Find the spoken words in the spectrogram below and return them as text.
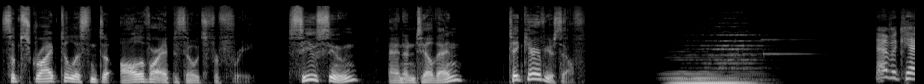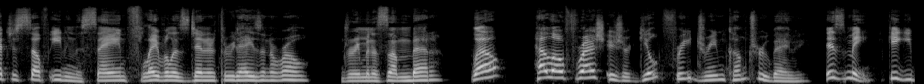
subscribe to listen to all of our episodes for free. See you soon, and until then, take care of yourself. Ever catch yourself eating the same flavorless dinner three days in a row? Dreaming of something better? Well, HelloFresh is your guilt free dream come true, baby. It's me, Keke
